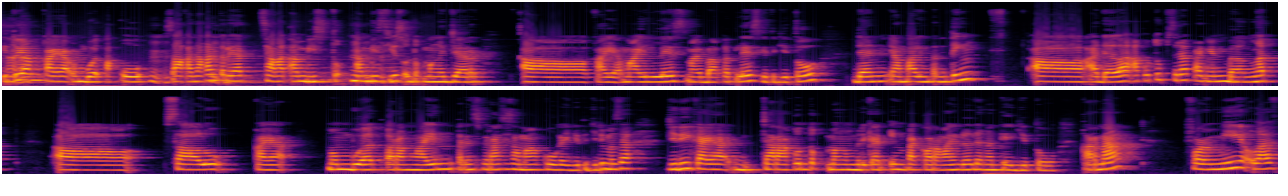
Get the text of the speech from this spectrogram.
itu uh -huh. yang kayak membuat aku hmm. seakan-akan terlihat sangat ambis ambisius untuk mengejar uh, kayak my list, my bucket list gitu-gitu. Dan yang paling penting uh, adalah aku tuh sebenarnya pengen banget uh, selalu kayak membuat orang lain terinspirasi sama aku kayak gitu. Jadi masa jadi kayak cara aku untuk memberikan impact ke orang lain adalah dengan kayak gitu. Karena for me life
